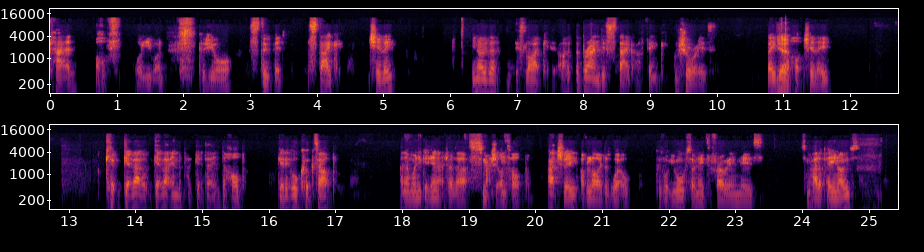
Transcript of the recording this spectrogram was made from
can of, or you won't, because you're stupid. Stag chili. You know the it's like uh, the brand is Stag, I think. I'm sure it is. They do Yeah. a hot chili. Get that get that in the get that in the hob. Get it all cooked up, and then when you get your nachos out, smash it on top. Actually, I've lied as well because what you also need to throw in is some jalapenos.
